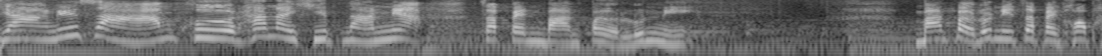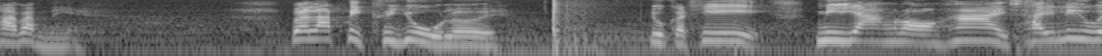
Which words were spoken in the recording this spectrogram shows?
อย่างที่ 3 คือถ้าในคลิปนั้นเนี่ยจะเป็นบานเปิดรุ่นนี้ บานเปิดรุ่นนี้จะเป็นข้อพับแบบนี้ เวลาปิดคืออยู่เลย อยู่กับที่มียางรองให้ใช้รีเว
